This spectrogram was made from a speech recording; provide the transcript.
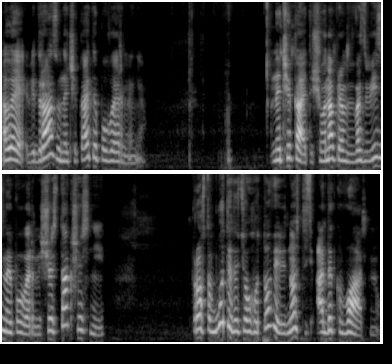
Але відразу не чекайте повернення. Не чекайте, що вона прям вас візьме і поверне. Щось так, щось ні. Просто будьте до цього готові відноситись адекватно.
